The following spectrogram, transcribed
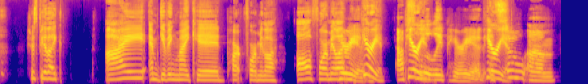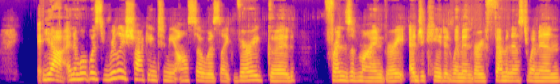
just be like I am giving my kid part formula all formula. Period. Period. Absolutely, period. Period. so, um, yeah. And what was really shocking to me also was like very good friends of mine, very educated women, very feminist women,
